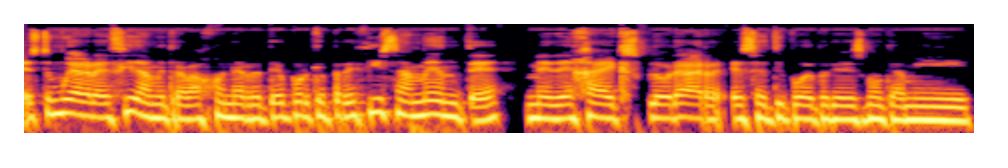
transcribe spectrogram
estoy muy agradecida a mi trabajo en RT porque precisamente me deja explorar ese tipo de periodismo que a mí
